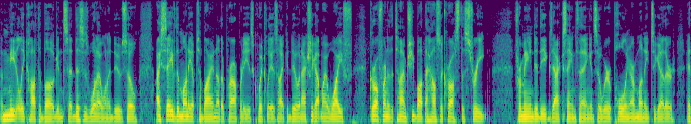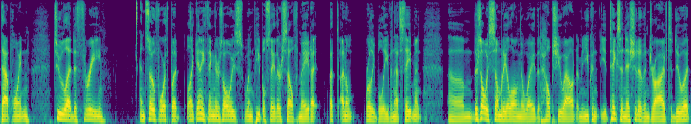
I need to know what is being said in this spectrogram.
immediately caught the bug and said, "This is what I want to do." So I saved the money up to buy another property as quickly as I could do, and actually got my wife, girlfriend at the time, she bought the house across the street for me and did the exact same thing. And so we were pooling our money together at that point, and two led to three and so forth. But like anything, there's always when people say they're self-made. I, but I don't really believe in that statement. Um, there's always somebody along the way that helps you out. I mean, you can it takes initiative and drive to do it,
